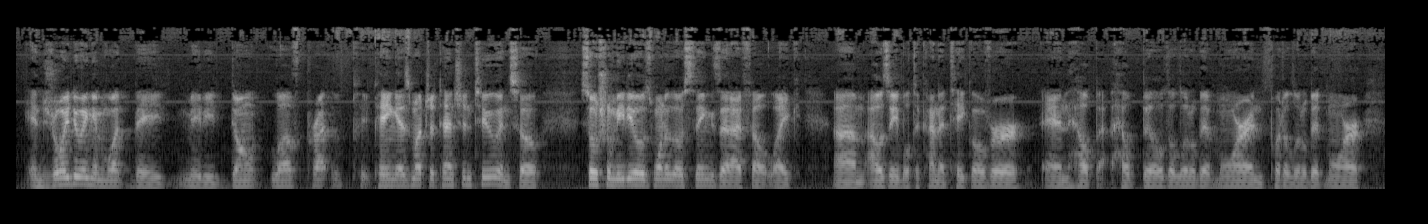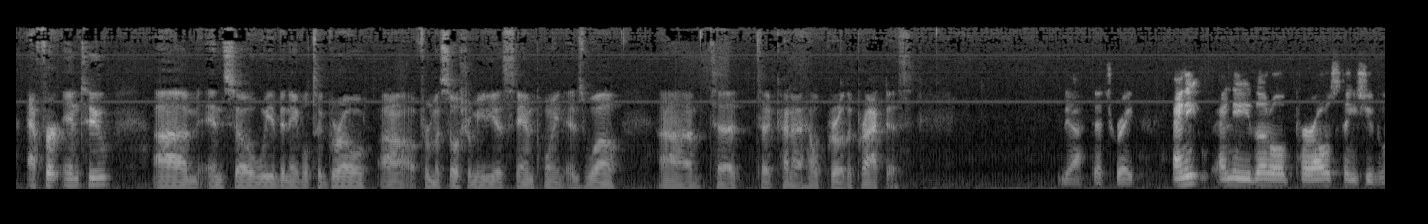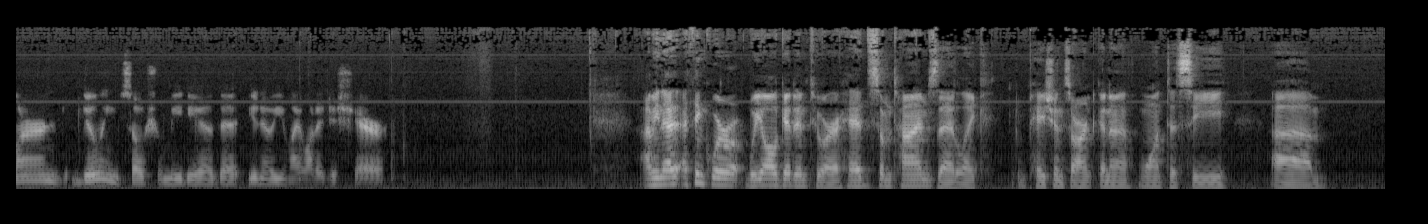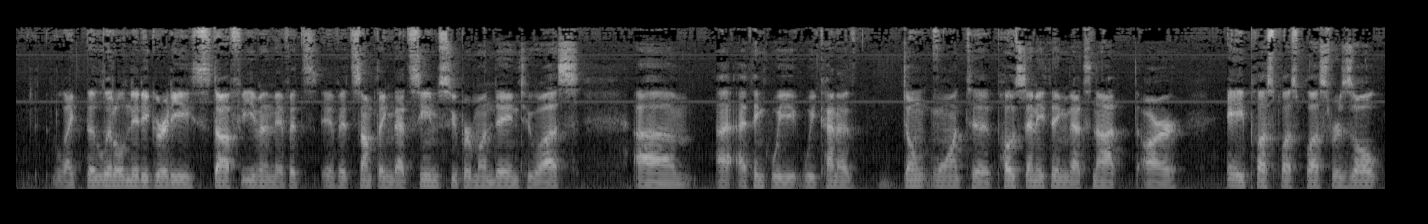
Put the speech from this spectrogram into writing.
enjoy doing and what they maybe don't love pre- paying as much attention to. And so, social media was one of those things that I felt like um, I was able to kind of take over and help help build a little bit more and put a little bit more effort into. Um, and so we've been able to grow uh, from a social media standpoint as well um, to to kind of help grow the practice. Yeah, that's great. Any any little pearls, things you've learned doing social media that you know you might want to just share? I mean, I, I think we're we all get into our heads sometimes that like patients aren't gonna want to see um, like the little nitty gritty stuff, even if it's if it's something that seems super mundane to us. Um, I, I, think we we kind of don't want to post anything that's not our A plus plus plus result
